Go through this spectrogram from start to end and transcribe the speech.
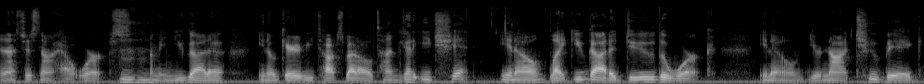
and that's just not how it works. Mm-hmm. I mean, you gotta, you know, Gary Vee talks about all the time. You got to eat shit. You know, like you got to do the work. You know, you're not too big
